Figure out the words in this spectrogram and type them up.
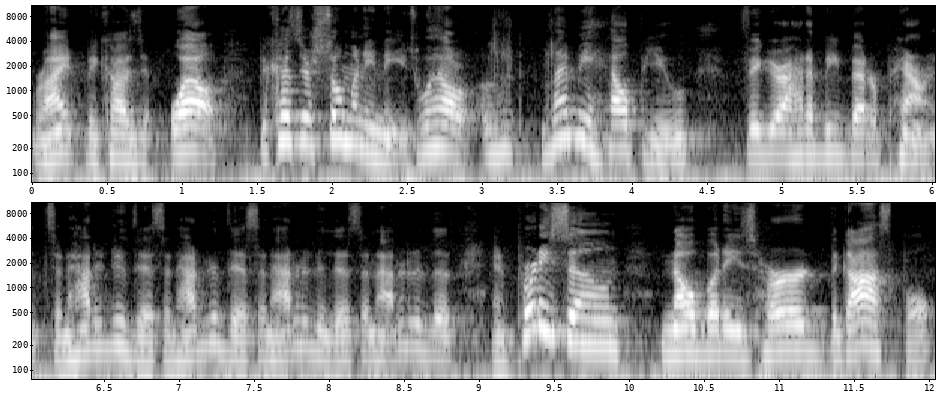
Right? Because well, because there's so many needs. Well, l- let me help you figure out how to be better parents and how to do this and how to do this and how to do this and how to do this. And pretty soon, nobody's heard the gospel,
